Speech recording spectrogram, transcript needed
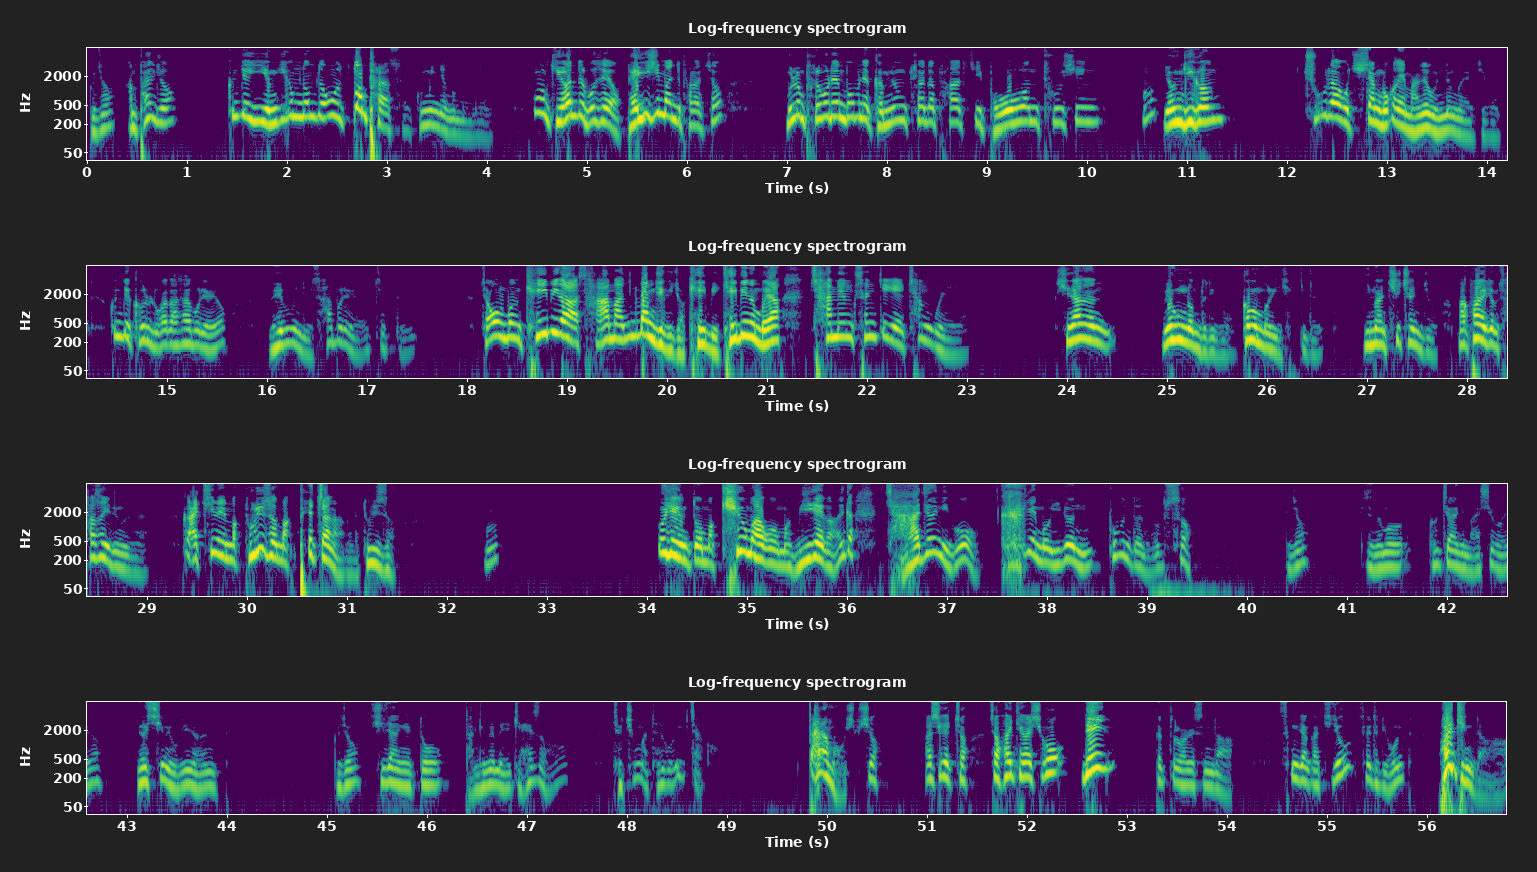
그죠? 안 팔죠? 근데 이 연기금 놈도 오늘 또 팔았어요. 국민연금 놈들은. 오늘 기관들 보세요. 120만 점 팔았죠? 물론 프로그램 부분에 금융투자도 팔았지, 보험, 투신, 어? 연기금, 죽으라고 시장 못 가게 만들고 있는 거예요, 지금. 근데 그걸 누가 다 사버려요? 외국인들이 사버려요, 어쨌든. 자, 오늘 보면 KB가 4만 일방적이죠. KB. KB는 뭐야? 차명 성격의 창구예요. 신하는 외국 놈들이고, 검은 머리 새끼들. 2만 7천 주. 막판에 좀 사서 이런 거야. 그 아침에 막 둘이서 막 팼잖아. 그냥 둘이서. 어? 어제는 또 막 키움하고 막 미래가. 그러니까 자전이고, 크게 뭐 이런 부분들은 없어. 그죠? 그래서 너무 걱정하지 마시고요. 열심히 우리는, 그죠? 시장에 또 단기매매 이렇게 해서 저축만 들고 있자고. 따라 먹으십시오. 아시겠죠? 자, 화이팅 하시고, 내일 뵙도록 하겠습니다. 승장가치주 셀트리온 화이팅입니다.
